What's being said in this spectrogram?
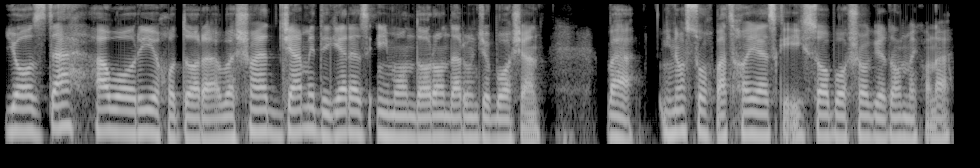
یازده هواری خود داره و شاید جمع دیگر از ایمانداران در اونجا باشن. و اینا صحبت هایی است که عیسی با شاگردان می‌کنه.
